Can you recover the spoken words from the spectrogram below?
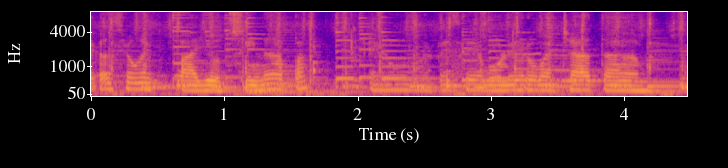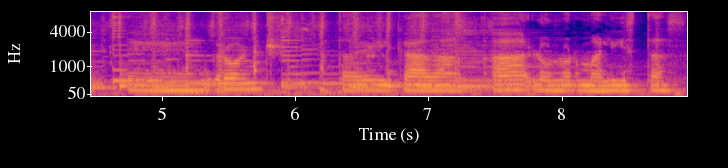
Novena canción es Payotzinapa, es una especie de bolero bachata eh, grunge, está dedicada a los normalistas.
